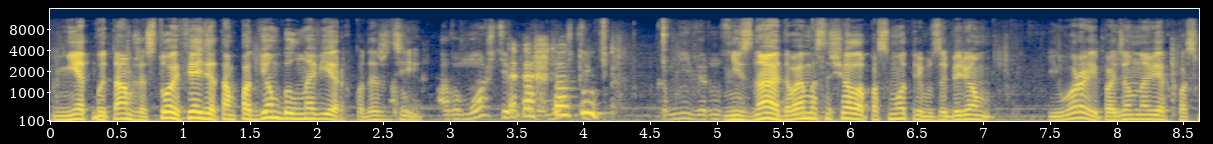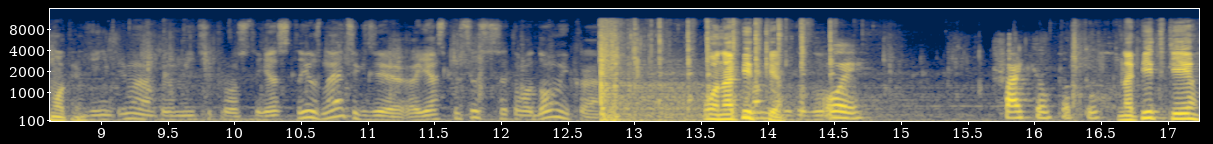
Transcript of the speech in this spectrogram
Нет, мы там же. Стой, Федя, там подъем был наверх. А Подожди. вы, а вы можете... Так а что можете тут? Ко мне вернуться. Не знаю, давай мы сначала посмотрим, заберем Егора и пойдем наверх посмотрим. Я не понимаю, куда мне идти просто. Я стою, знаете где? Я спустился с этого домика. О, напитки. Ой. Факел потух. Напитки.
